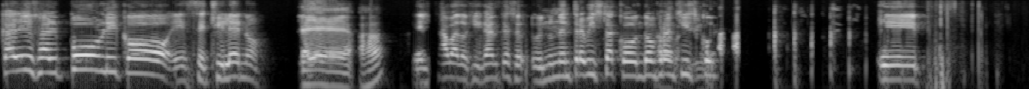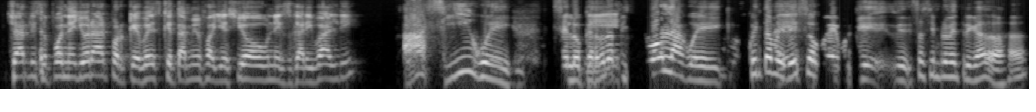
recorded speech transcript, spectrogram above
¿qué dice el público? Ese chileno. Ya, ya, ya, ya. Ajá. el sábado gigante en una entrevista con Don Francisco. eh, Charlie se pone a llorar porque ves que también falleció un ex Garibaldi. Ah, sí, güey. Se lo cargó Sí. la pistola, güey. Cuéntame Ahí de es. eso, güey, porque eso siempre me ha intrigado, ajá.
